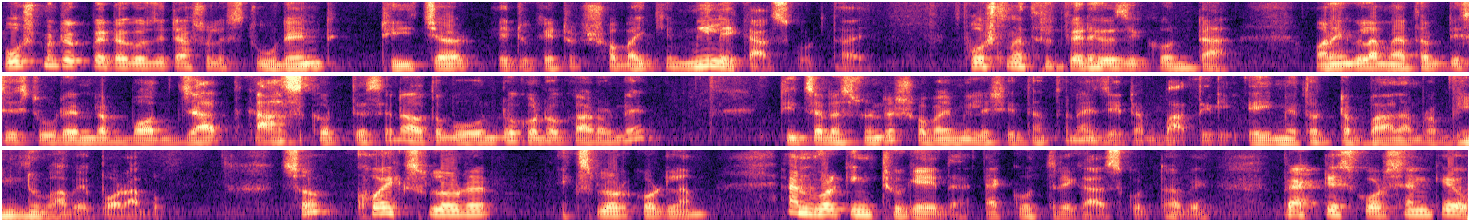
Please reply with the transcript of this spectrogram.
পোস্ট মেথড পেডাগজিটা আসলে স্টুডেন্ট টিচার এডুকেটর সবাইকে মিলে কাজ করতে হয়। মেথড পেডাগজি কোনটা? অনেকগুলো মেথড দিছি স্টুডেন্টরা বজ্জাত কাজ করতেছে না, অথবা অন্য কোনো কারণে টিচার স্টুডেন্টরা সবাই মিলে সিদ্ধান্ত নেয় যে এটা বাতিল, এই মেথডটা বাদ আমরা ভিন্নভাবে পড়াবো। সো কো এক্সপ্লোরার এক্সপ্লোর করলাম অ্যান্ড ওয়ার্কিং টুগেদার একত্রে কাজ করতে হবে। প্র্যাকটিস করছেন কেউ?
